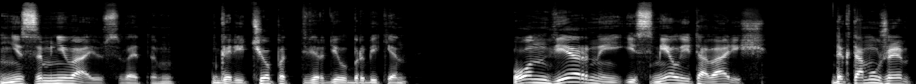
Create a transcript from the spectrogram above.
Не сомневаюсь в этом, — горячо подтвердил Барбикен. Он верный и смелый товарищ. Да к тому же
